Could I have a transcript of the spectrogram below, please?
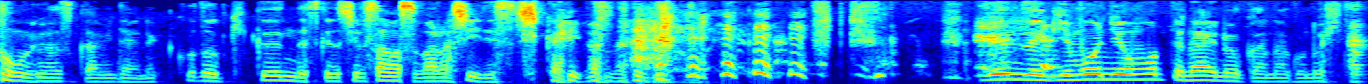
思いますかみたいなことを聞くんですけど、渋さんは素晴らしいです。しっかり言わない。全然疑問に思ってないのかな、この人。あ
